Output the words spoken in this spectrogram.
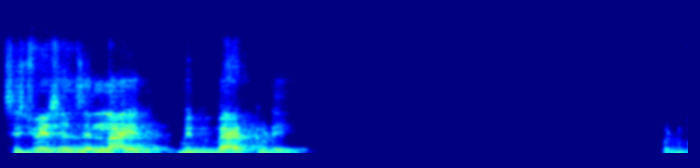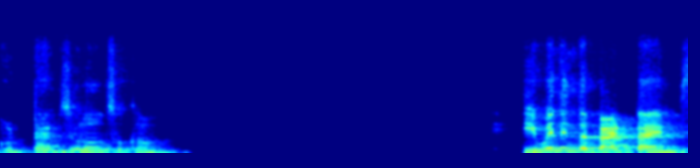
Situations in life may be bad today, but good times will also come. Even in the bad times,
